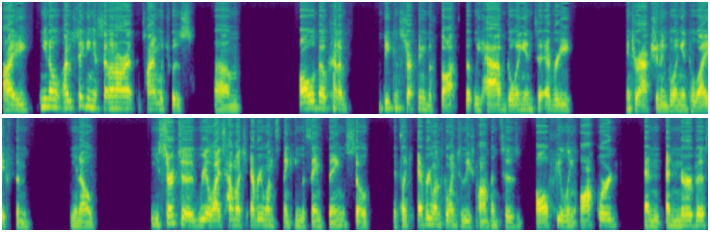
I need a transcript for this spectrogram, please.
I, you know, I was taking a seminar at the time, which was um, all about kind of deconstructing the thoughts that we have going into every interaction and going into life. And, you know, you start to realize how much everyone's thinking the same things. So it's like everyone's going to these conferences all feeling awkward and, and nervous.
